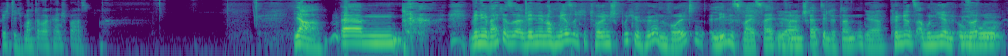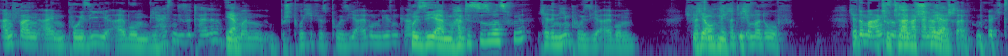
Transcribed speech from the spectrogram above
Richtig, macht aber keinen Spaß. Ja, ähm, wenn ihr weiter, so, wenn ihr noch mehr solche tollen Sprüche hören wollt, Lebensweisheiten Ja. von den Schreibdilettanten, Ja. könnt ihr uns abonnieren Wir irgendwo. sollten anfangen, ein Poesiealbum, wie heißen diese Teile? Ja. Wo man Sprüche fürs Poesiealbum lesen kann? Poesiealbum. Hattest du sowas früher? ich hatte nie ein Poesiealbum. Ich, Ich die, auch nicht. Ich fand die Ich- immer doof. Ich hatte immer Angst, Total dass Sarah keiner reinschreiben möchte.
